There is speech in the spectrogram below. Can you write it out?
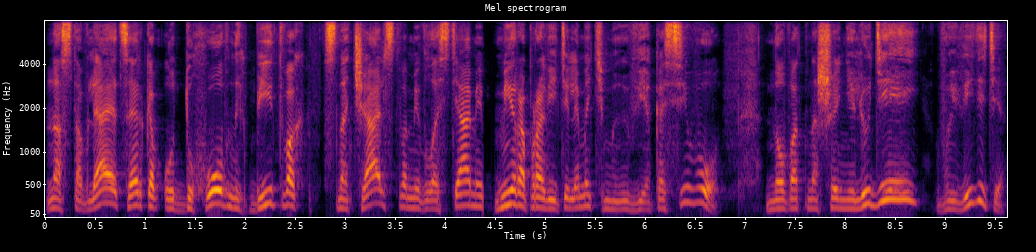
наставляя церковь о духовных битвах с начальствами, властями, мироправителями тьмы века сего. Но в отношении людей, вы видите,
